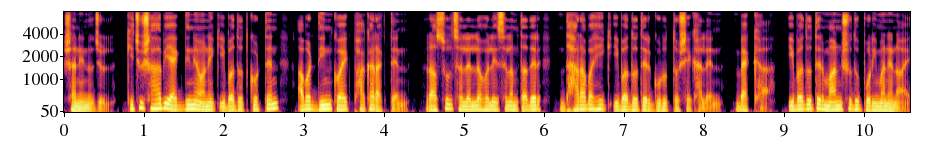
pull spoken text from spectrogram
শানি নজুল কিছু সাহাবি একদিনে অনেক ইবাদত করতেন, আবার দিন কয়েক ফাঁকা রাখতেন। রাসুল সাল্লাহ আলিয়াল্লাম তাদের ধারাবাহিক ইবাদতের গুরুত্ব শেখালেন। ব্যাখ্যা, ইবাদতের মান শুধু পরিমাণে নয়,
